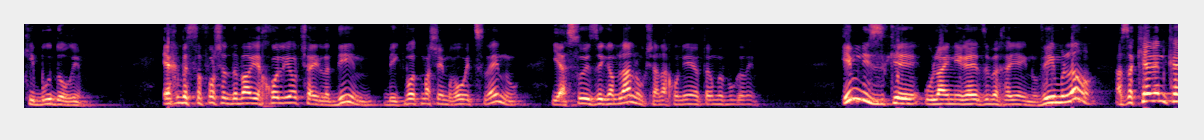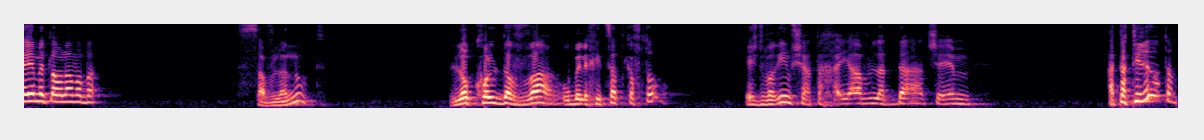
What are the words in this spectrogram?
כיבוד הורים. איך בסופו של דבר יכול להיות שהילדים, בעקבות מה שהם ראו אצלנו, יעשו את זה גם לנו כשאנחנו נהיה יותר מבוגרים. אם נזכה, אולי נראה את זה בחיינו, ואם לא, אז הקרן קיימת לעולם הבא. סבלנות. לא כל דבר הוא בלחיצת כפתור. יש דברים שאתה חייב לדעת שהם... אתה תראה אותם.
